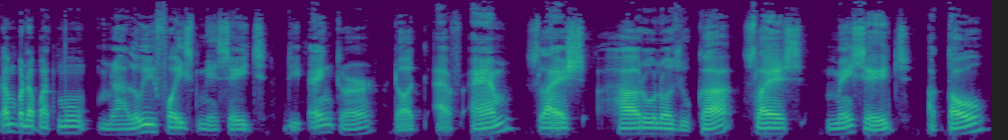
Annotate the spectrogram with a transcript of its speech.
dan pendapatmu melalui voice message di anchor.fm slash harunozuka slash message atau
